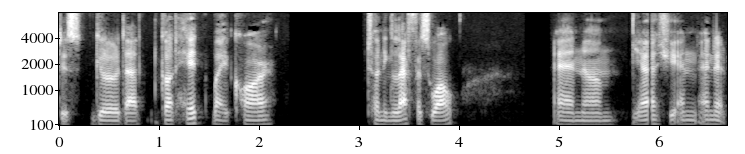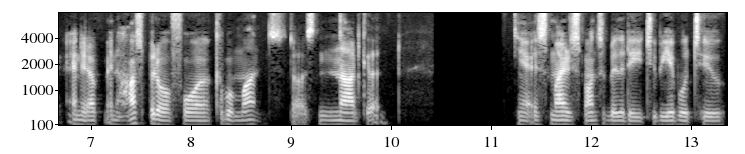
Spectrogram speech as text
this girl that got hit by a car turning left as well, and um, yeah, she ended ended up in a hospital for a couple months. So it's not good yeah, it's my responsibility to be able to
